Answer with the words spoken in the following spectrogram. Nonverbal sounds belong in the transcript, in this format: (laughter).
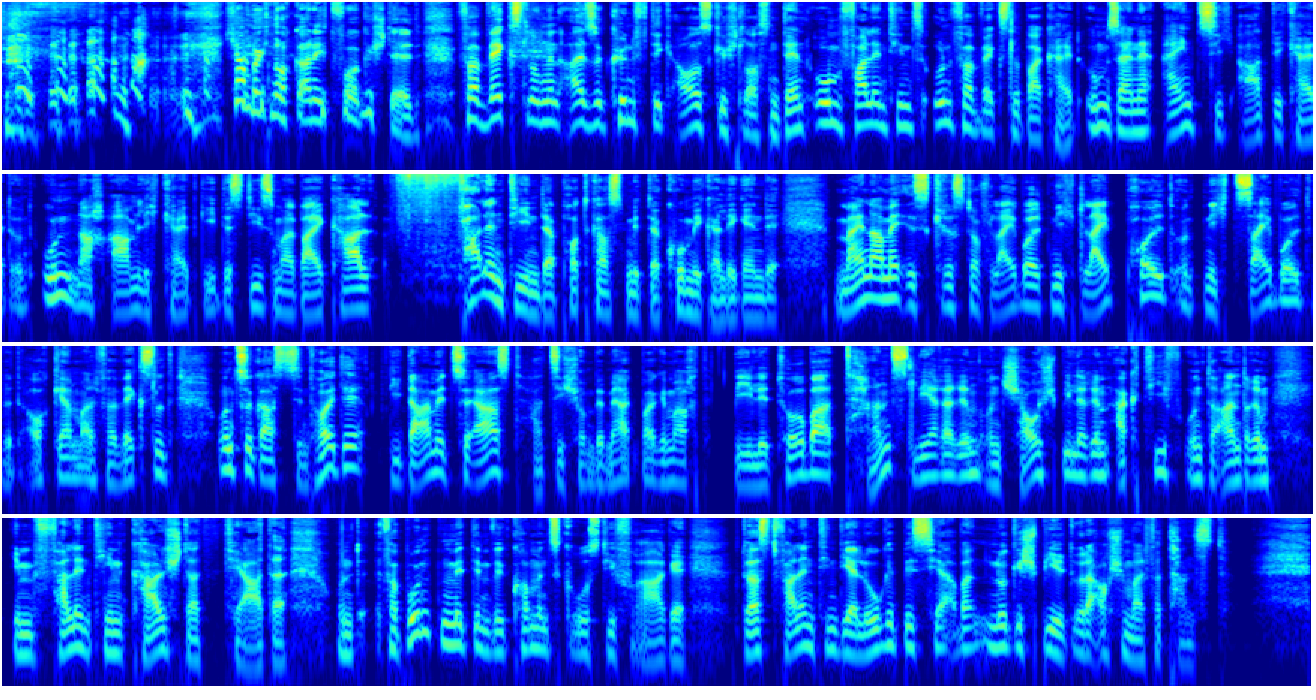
(laughs) ich habe euch noch gar nicht vorgestellt. Verwechslungen also künftig ausgeschlossen, denn um Valentins Unverwechselbarkeit, um seine Einzigartigkeit und Unnachahmlichkeit geht es diesmal bei Karl Valentin, der Podcast mit der Komikerlegende. Mein Name ist Christoph Leibold, nicht Leipold und nicht Seibold, wird auch gern mal verwechselt. Und zu Gast sind heute die Dame zuerst, hat sich schon bemerkbar gemacht, Bele Turba, Tanzlehrerin und Schauspielerin, aktiv unter anderem im Valentin-Karlstadt-Theater. Und verbunden mit dem Willkommensgruß die Frage, du hast Valentin-Dialoge bisher aber nur gespielt oder auch schon mal vertanzt?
